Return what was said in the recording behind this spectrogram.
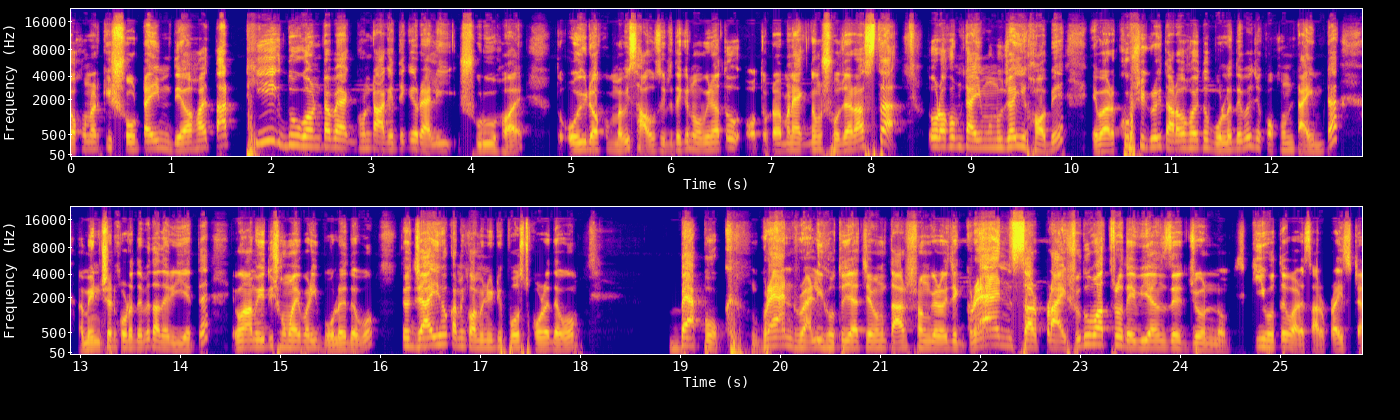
যখন আর কি শো টাইম দেওয়া হয়, তার ঠিক দু ঘণ্টা বা এক ঘণ্টা আগে থেকে র্যালি শুরু হয়। তো ওই রকম ভাবে সাউথ সিটি থেকে নবীনা তো অতটা মানে একদম সোজা রাস্তা, তো ওরকম টাইম অনুযায়ী হবে। এবার খুব শীঘ্রই তারাও হয়তো বলে দেবে যে কখন টাইমটা মেনশন করে দেবে তাদের ইয়েতে। এবং আমি যদি সময় পারি বলে দেবো। তো যাই হোক, আমি কমিউনিটি পোস্ট করে দেবো। ব্যাপক গ্র্যান্ড র্যালি হতে যাচ্ছে এবং তার সঙ্গে রয়েছে গ্র্যান্ড সারপ্রাইজ শুধুমাত্র দেবিয়ান্সদের জন্য। কি হতে পারে সারপ্রাইজটা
